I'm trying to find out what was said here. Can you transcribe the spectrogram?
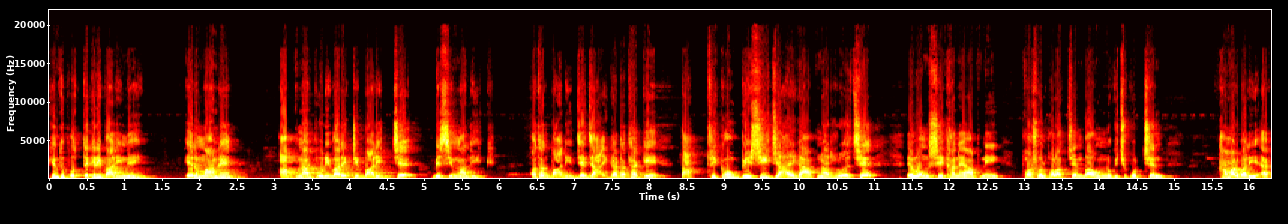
কিন্তু প্রত্যেকেরই বাড়ি নেই। এর মানে আপনার পরিবার একটি বাড়ির চেয়ে বেশি মালিক। অর্থাৎ বাড়ির যে জায়গাটা থাকে, তার থেকেও বেশি জায়গা আপনার রয়েছে এবং সেখানে আপনি ফসল ফলাচ্ছেন বা অন্য কিছু করছেন। খামার বাড়ি এক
